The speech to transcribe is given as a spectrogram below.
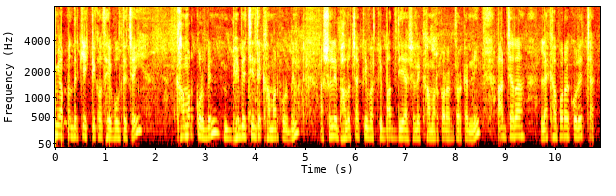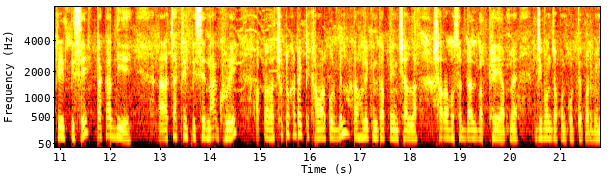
আমি আপনাদেরকে একটি কথাই বলতে চাই খামার করবেন ভেবে চিন্তে খামার করবেন। আসলে ভালো চাকরি বাকরি বাদ দিয়ে আসলে খামার করার দরকার নেই। আর যারা লেখাপড়া করে চাকরির পিছে টাকা দিয়ে চাকরির পিছে না ঘুরে আপনারা ছোটোখাটো একটি খামার করবেন, তাহলে কিন্তু আপনি ইনশাল্লাহ সারা বছর ডাল ভাত খেয়ে আপনার জীবনযাপন করতে পারবেন।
